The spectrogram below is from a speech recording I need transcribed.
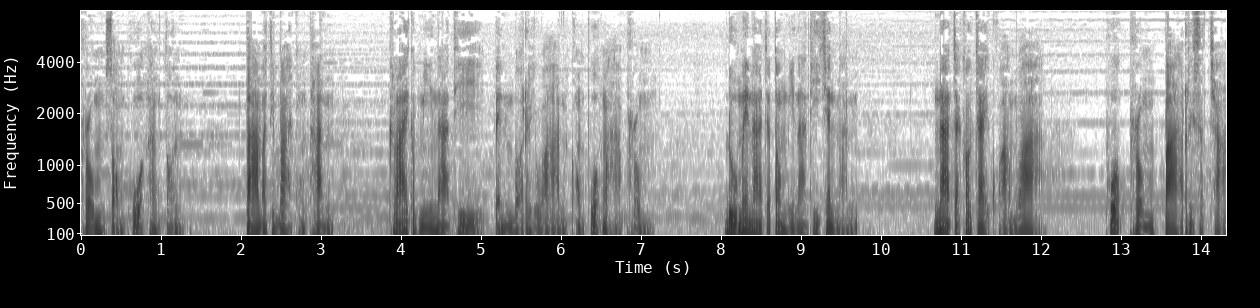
พรหมสองพวกข้างต้น ตามอธิบายของท่าน คล้ายกับมีหน้าที่เป็นบริวารของพวกมหาพรหมดูไม่น่าจะต้องมีหน้าที่เช่นนั้น น่าจะเข้าใจความว่า พวกพรหมปาริสัชชา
